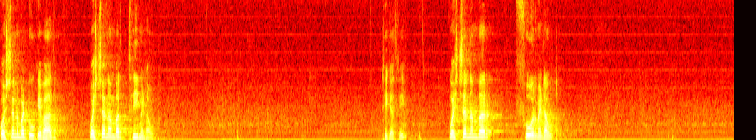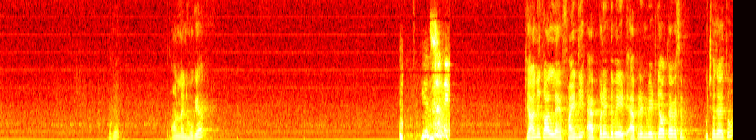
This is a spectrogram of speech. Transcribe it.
question number two के बाद क्वेश्चन नंबर थ्री में डाउट ठीक है थ्री क्वेश्चन नंबर फोर में डाउट ऑनलाइन हो गया। क्या निकाल रहे हैं find the apparent weight apparent weight क्या होता है वैसे? पूछा जाए तो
